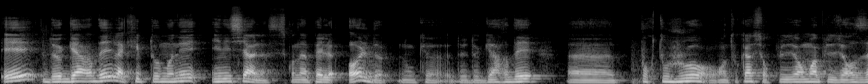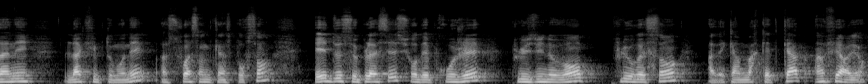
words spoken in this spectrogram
et de garder la crypto-monnaie initiale. C'est ce qu'on appelle hold, donc euh, de, garder euh, pour toujours, ou en tout cas sur plusieurs mois, plusieurs années, la crypto-monnaie à 75% et de se placer sur des projets plus innovants, plus récents, avec un market cap inférieur.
